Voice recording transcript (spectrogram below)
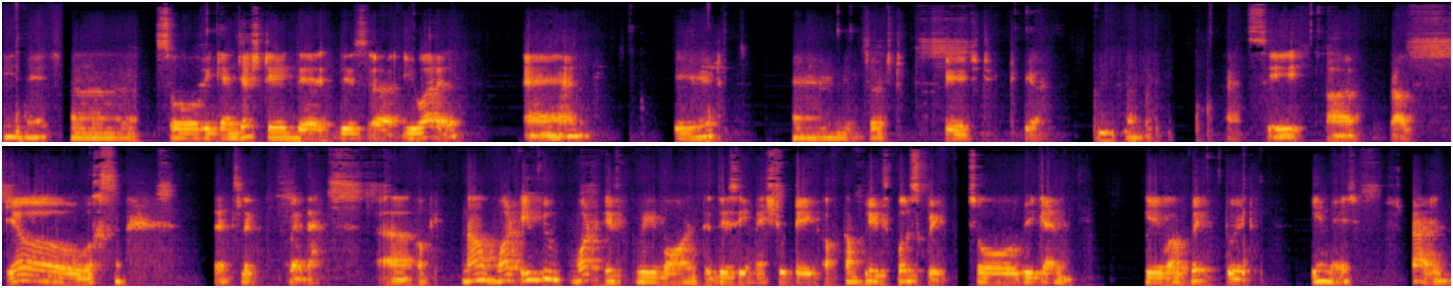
image. Uh, so we can just take the this uh, url and it and just paste it here see uh yo! That's like better uh, okay. Now what if you what if we want this image to take a complete full screen? So we can give a width to it. Image style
